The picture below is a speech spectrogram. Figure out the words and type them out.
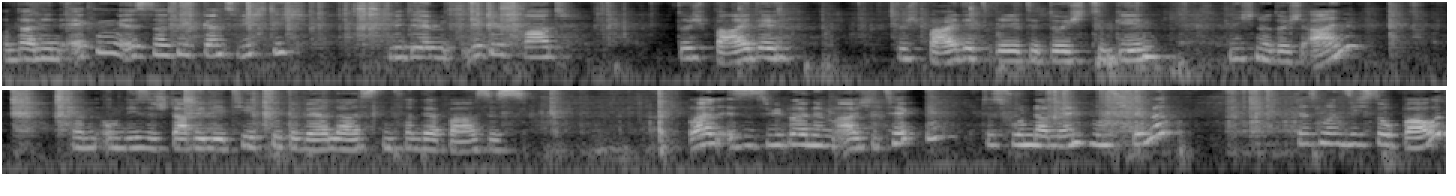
Und an den Ecken ist natürlich ganz wichtig, mit dem Wickeldraht durch beide, durch beide Drähte durchzugehen. Nicht nur durch einen, sondern um diese Stabilität zu gewährleisten von der Basis. Weil es ist wie bei einem Architekten, das Fundament muss stimmen, dass man sich so baut.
